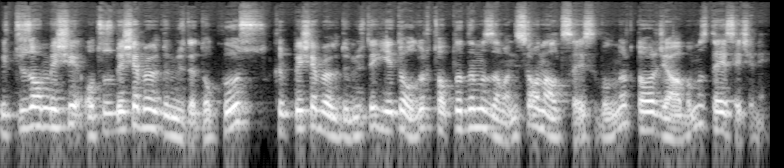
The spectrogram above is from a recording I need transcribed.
315'i 35'e böldüğümüzde 9, 45'e böldüğümüzde 7 olur. Topladığımız zaman ise 16 sayısı bulunur. Doğru cevabımız D seçeneği.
